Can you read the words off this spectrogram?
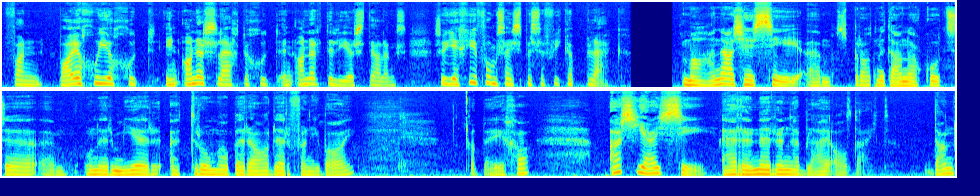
van baie goeie goed en ander slegte goed en ander teleurstellings. So jy gee vir hom sy spesifieke plek. Maar Hanna, as jy sê, ehm um, spraak met Hanna Kotse, ehm um, onder meer 'n trauma beraader van die baai. Kabega. As jy sê herinneringe bly altyd, dan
